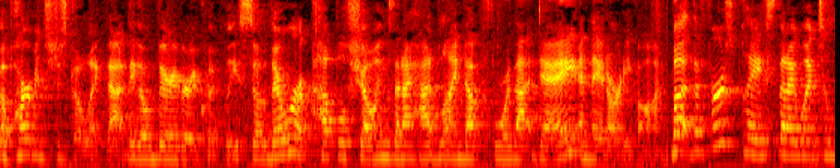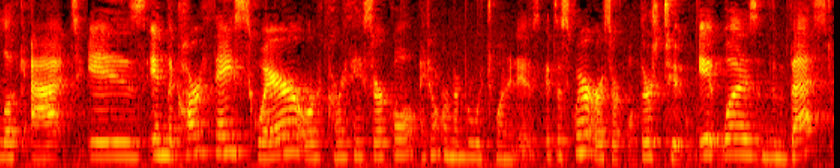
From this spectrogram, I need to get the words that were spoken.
apartments just go like that. They go very, very quickly. So there were a couple showings that I had lined up for that day and they had already gone. But the first place that I went to look at is in the Carthay Square or Carthay Circle. I don't remember which one it is. It's a square or a circle. There's two. It was the best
